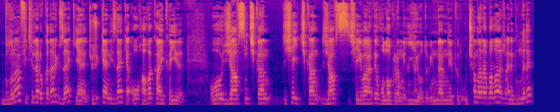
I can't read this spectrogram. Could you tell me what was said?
bulunan fikirler o kadar güzel ki yani çocukken izlerken o hava kaykayı, o Javs'ın çıkan şey çıkan Javs şeyi vardı hologramı yiyordu bilmem ne yapıyordu. Uçan arabalar hani bunları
